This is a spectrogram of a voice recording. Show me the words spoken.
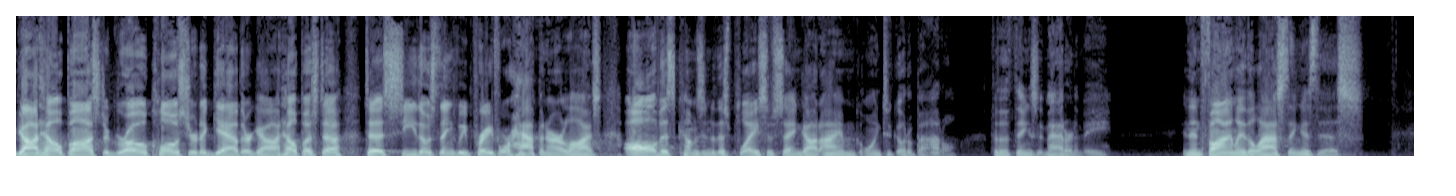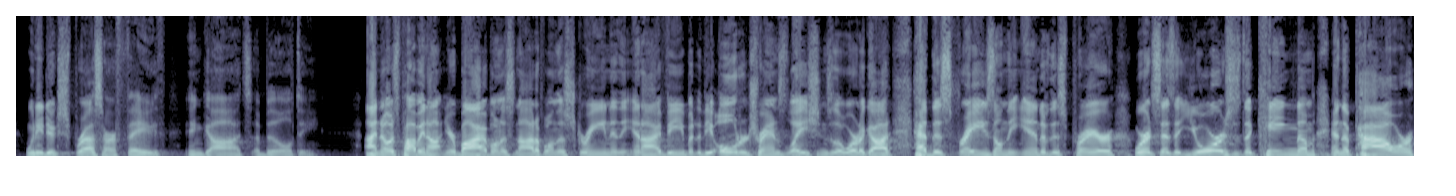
God, help us to grow closer together, God. Help us to, to see those things we prayed for happen in our lives. All this comes into this place of saying, God, I am going to go to battle for the things that matter to me. And then finally, the last thing is this we need to express our faith in God's ability. I know it's probably not in your Bible and it's not up on the screen in the NIV, but the older translations of the Word of God have this phrase on the end of this prayer where it says that yours is the kingdom and the power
